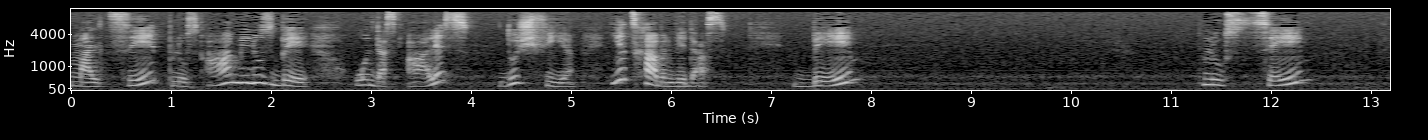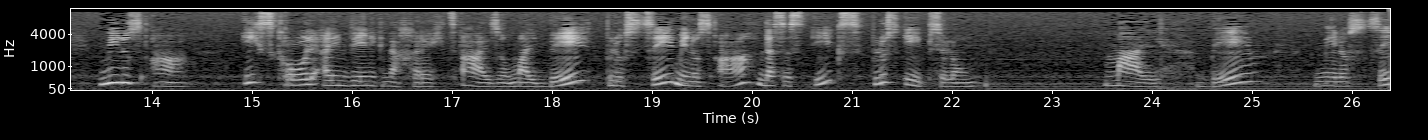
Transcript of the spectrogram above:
mal c plus a minus b und das alles durch 4. Jetzt haben wir das. B plus c minus a ich scrolle ein wenig nach rechts. Also mal b plus c minus a, das ist x plus y. Mal b minus c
